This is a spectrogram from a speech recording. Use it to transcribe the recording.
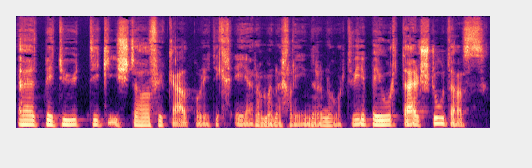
äh, die Bedeutung ist da für die Geldpolitik eher an einem kleineren Ort. Wie beurteilst du das?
